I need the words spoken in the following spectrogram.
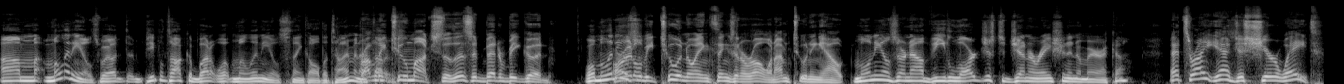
Um, millennials. Well, people talk about what millennials think all the time, and I Probably thought- too much. So this had better be good. Well, millennials. Or it'll be two annoying things in a row, and I'm tuning out. millennials are now the largest generation in America. That's right. Yeah, just sheer weight.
